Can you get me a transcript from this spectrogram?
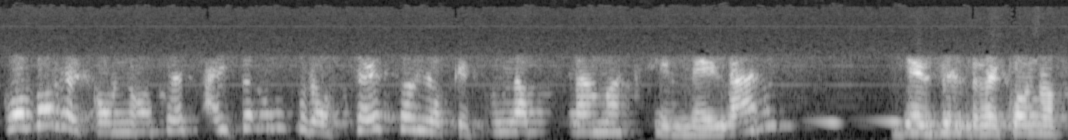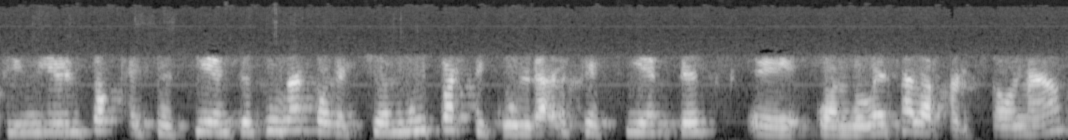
¿Cómo reconoces? Hay todo un proceso en lo que son las flamas gemelas desde el reconocimiento que se siente, es una conexión muy particular que sientes eh, cuando ves a la persona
